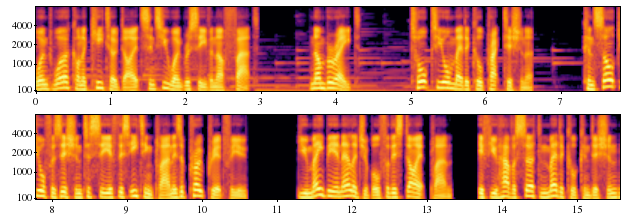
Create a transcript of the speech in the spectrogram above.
won't work on a keto diet since you won't receive enough fat. Number 8. Talk to your medical practitioner. Consult your physician to see if this eating plan is appropriate for you. You may be ineligible for this diet plan if you have a certain medical condition,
